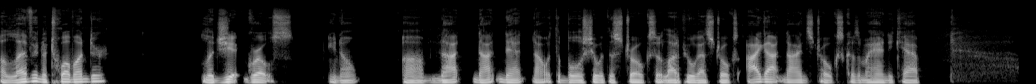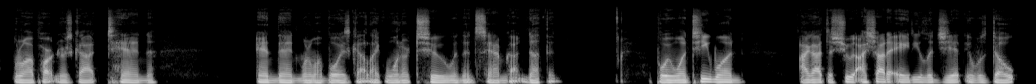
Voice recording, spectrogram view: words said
11 or 12 under? Legit gross, you know. Um, not not net, not with the bullshit with the strokes. A lot of people got strokes. I got nine strokes because of my handicap. One of my partners got 10. And then one of my boys got like one or two. And then Sam got nothing. But we won T1 I got to shoot. I shot at 80 legit. It was dope.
